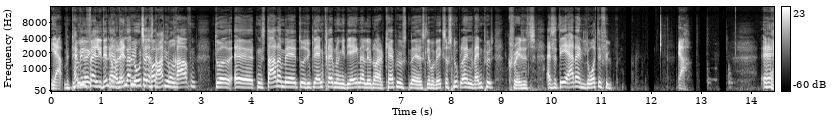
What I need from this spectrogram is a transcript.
Ja, men du Han vil ville falde i den der være vandpyt nogen, til der at starte i med. biografen. Du ved, øh, den starter med, du ved, de bliver angrebet nogle indianer, Leonardo DiCaprio øh, slipper væk, så snubler en vandpyt. Credits. Altså, det er da en lortefilm. Ja. Øh,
